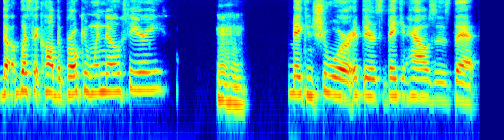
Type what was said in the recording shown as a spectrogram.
The what's it called? The broken window theory. hmm making sure if there's vacant houses that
